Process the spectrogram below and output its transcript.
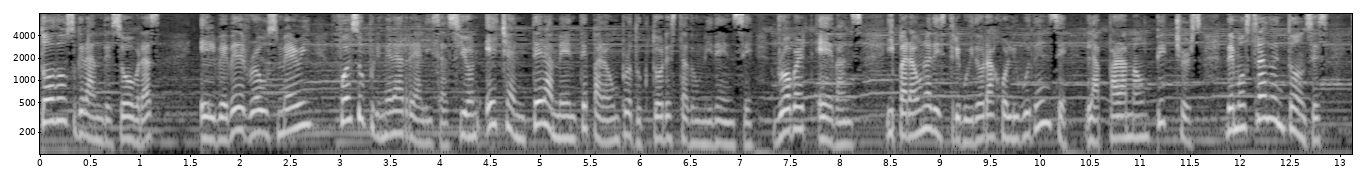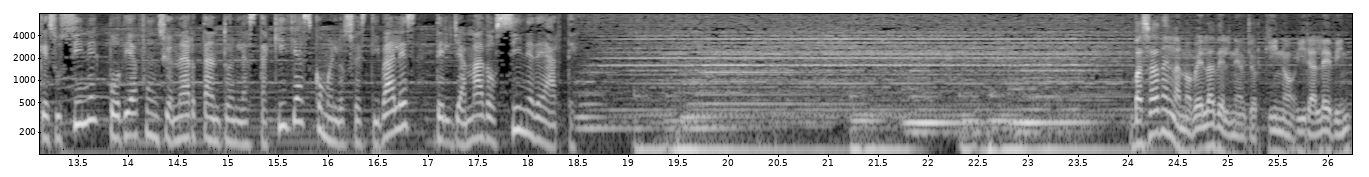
todos grandes obras, el bebé Rosemary fue su primera realización hecha enteramente para un productor estadounidense, Robert Evans, y para una distribuidora hollywoodense, la Paramount Pictures, demostrando entonces que su cine podía funcionar tanto en las taquillas como en los festivales del llamado cine de arte. Basada en la novela del neoyorquino Ira Levin,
